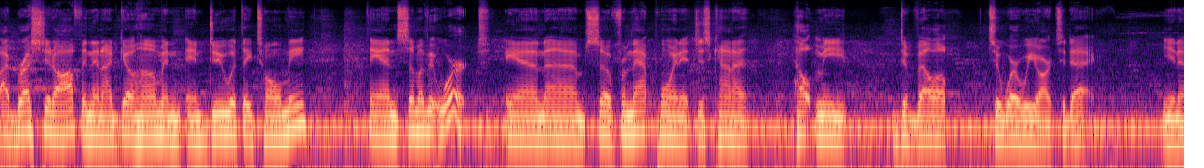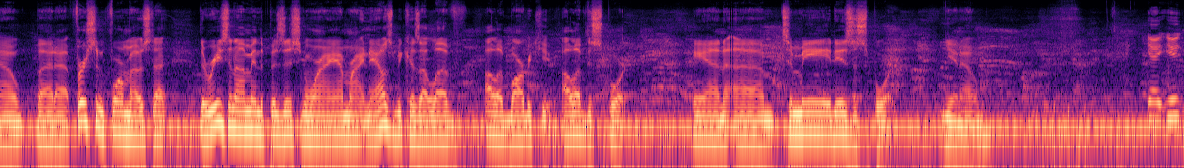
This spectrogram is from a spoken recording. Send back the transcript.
I brushed it off, and then I'd go home and, and do what they told me, and some of it worked. And um, so from that point, it just kind of helped me develop to where we are today. You know, but uh, first and foremost, uh, the reason I'm in the position where I am right now is because I love I love barbecue. I love the sport, and um, to me, it is a sport. You know, Yeah, you're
